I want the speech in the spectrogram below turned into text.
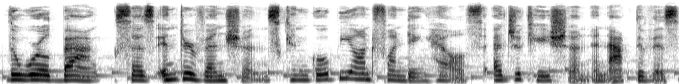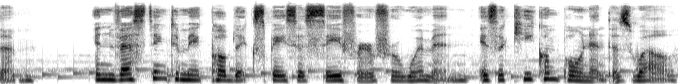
The World Bank says interventions can go beyond funding health, education, and activism. Investing to make public spaces safer for women is a key component as well.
